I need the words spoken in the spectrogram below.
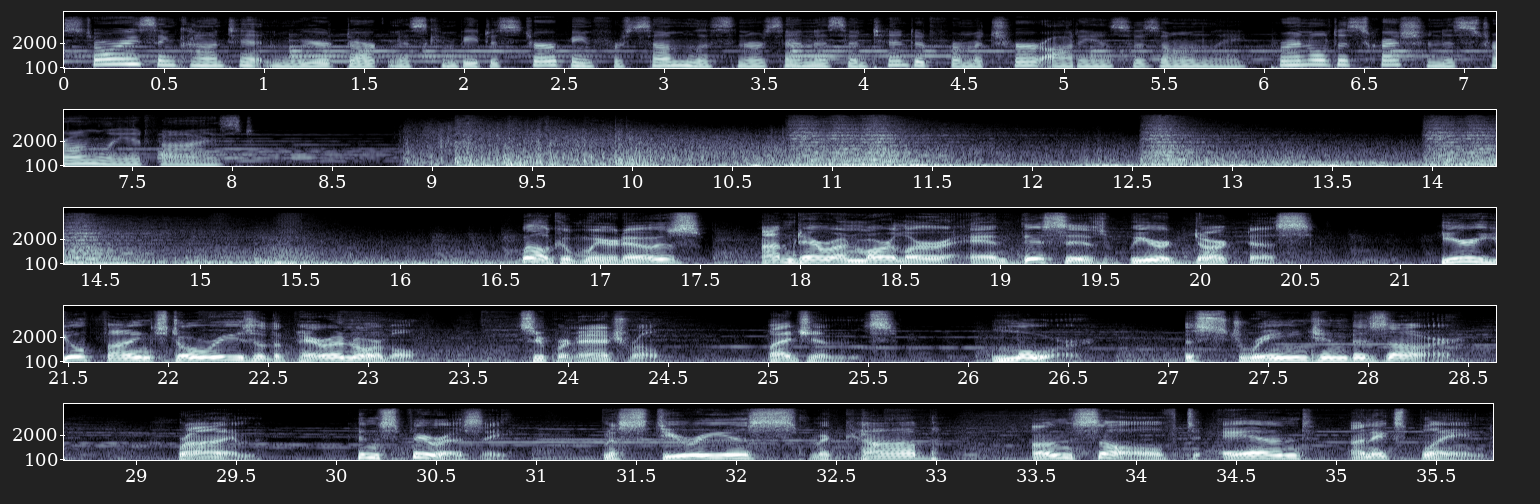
Stories and content in Weird Darkness can be disturbing for some listeners and is intended for mature audiences only. Parental discretion is strongly advised. Welcome, Weirdos! I'm Darren Marlar, and this is Weird Darkness. Here you'll find stories of the paranormal, supernatural, legends, lore, the strange and bizarre, crime, conspiracy, mysterious, macabre, unsolved, and unexplained.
